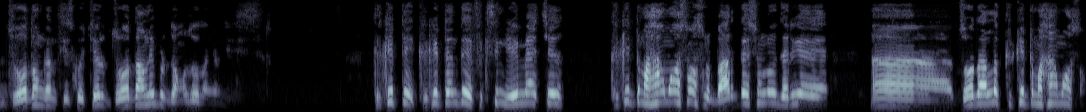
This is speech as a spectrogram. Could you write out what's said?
జోదం కానీ తీసుకొచ్చారు. జోదంలో ఇప్పుడు దొంగ జోదం కానీ చేసేసారు క్రికెట్ క్రికెట్ అంటే ఫిక్సింగ్ ఏ మ్యాచ్ క్రికెట్ మహామోసం అసలు. భారతదేశంలో జరిగే జోదాల్లో క్రికెట్ మహామోసం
